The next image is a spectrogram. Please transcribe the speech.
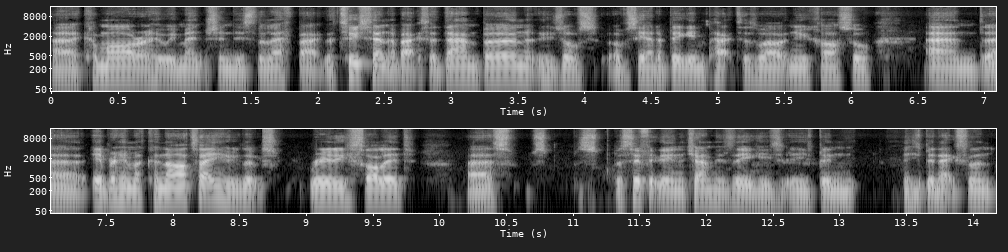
Uh, Kamara, who we mentioned, is the left back. The two centre backs are Dan Burn, who's obviously had a big impact as well at Newcastle, and uh, Ibrahima Konate, who looks really solid. Uh, specifically in the Champions League, he's he's been he's been excellent.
